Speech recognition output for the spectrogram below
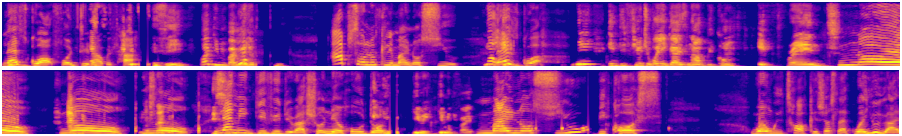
Let's go out for dinner with her. See, what do you mean by Yeah. minus? Absolutely minus you. No, Let's go. out. me in the future when you guys now become a friend. No, no, just like, no. Let me give you the rationale. Hold on. Give me, give me the vibe. minus you because when we talk, it's just like when you, you are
